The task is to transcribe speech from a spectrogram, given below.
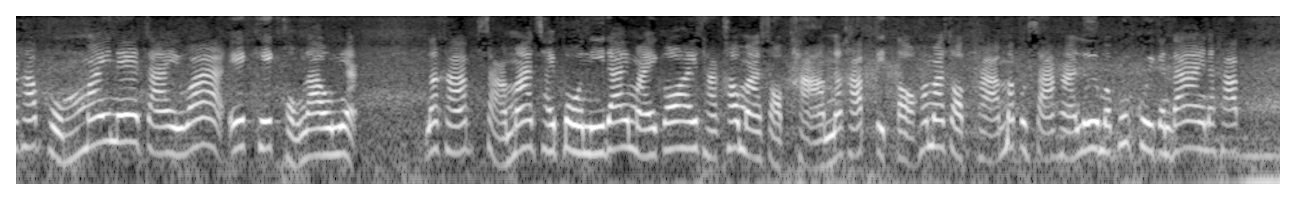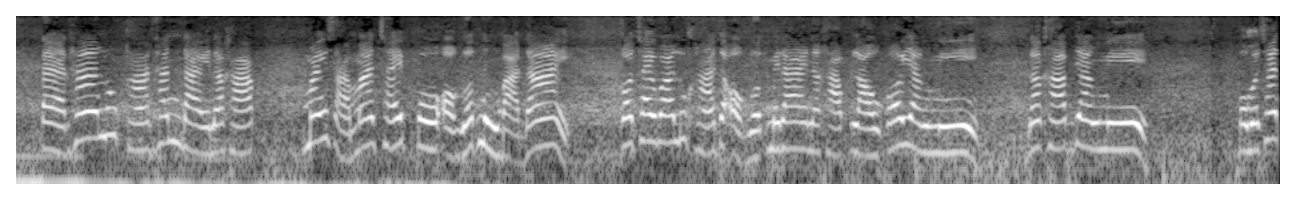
นะครับผมไม่แน่ใจว่าเอ็กเค้กของเราเนี่ยนะครับสามารถใช้โปรนี้ได้ไหมก็ให้ทักเข้ามาสอบถามนะครับ ติดต่อเข้ามาสอบถามมาปรึกษาหารือมาพูดคุยกันได้นะครับ แต่ถ้าลูกค้าท่านใดนะครับ ไม่สามารถใช้โปรออกรถ 1 บาทได้ ก็ใช่ว่าลูกค้าจะออกรถไม่ได้นะครับ เราก็ยังมีนะครับยังมี รโมชั่น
